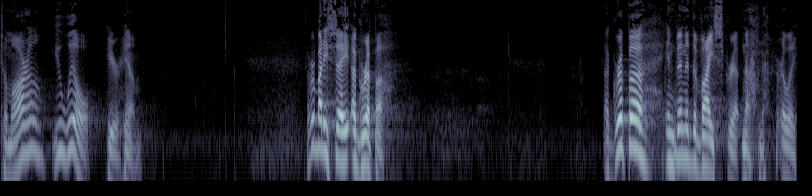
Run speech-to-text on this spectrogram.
Tomorrow you will hear him. Everybody say Agrippa. Agrippa invented the vice grip. No, not really.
